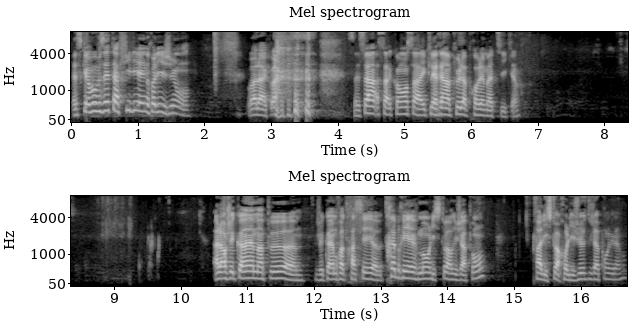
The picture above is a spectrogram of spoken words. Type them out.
Est-ce que vous vous êtes affilié à une religion? Voilà quoi. ça, ça commence à éclairer un peu la problématique. Hein. Alors j'ai quand même un peu, euh, j'ai quand même retracé euh, très brièvement l'histoire du Japon, enfin l'histoire religieuse du Japon évidemment.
